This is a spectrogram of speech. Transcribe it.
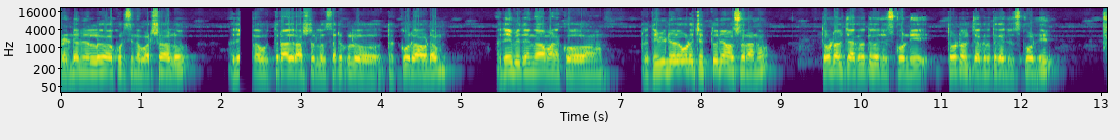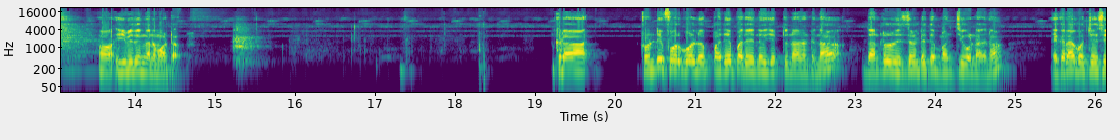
రెండు నెలలుగా కురిసిన వర్షాలు అదేవిధంగా ఉత్తరాది రాష్ట్రాల్లో సరుకులు తక్కువ రావడం అదేవిధంగా మనకు ప్రతి వీడియోలో కూడా చెప్తూనే వస్తున్నాను. తోటలు జాగ్రత్తగా చూసుకోండి. తోటలు జాగ్రత్తగా చూసుకోండి. ఈ విధంగా అనమాట ఇక్కడ ట్వంటీ ఫోర్ గోల్డ్ పదే పదే ఎందుకు చెప్తున్నానంటేనా దాంట్లో రిజల్ట్ అయితే మంచిగా ఉన్నదినా ఎకరాకు వచ్చేసి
